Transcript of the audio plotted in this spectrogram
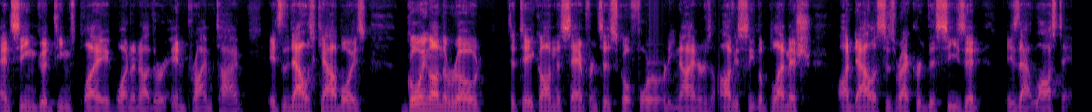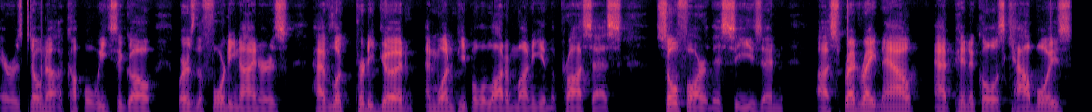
and seeing good teams play one another in prime time. It's the Dallas Cowboys going on the road to take on the San Francisco 49ers. Obviously, the blemish on Dallas's record this season is that loss to Arizona a couple weeks ago, whereas the 49ers have looked pretty good and won people a lot of money in the process so far this season. Uh, spread right now at Pinnacle is Cowboys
